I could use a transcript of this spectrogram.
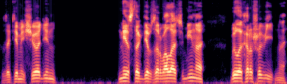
затем еще один. Место, где взорвалась мина, было хорошо видно.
